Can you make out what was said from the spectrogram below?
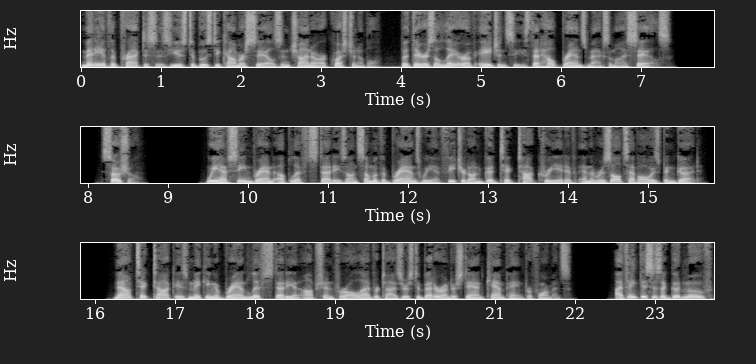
Many of the practices used to boost e commerce sales in China are questionable, but there is a layer of agencies that help brands maximize sales. Social. We have seen brand uplift studies on some of the brands we have featured on Good TikTok Creative, and the results have always been good. Now, TikTok is making a brand lift study an option for all advertisers to better understand campaign performance. I think this is a good move.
